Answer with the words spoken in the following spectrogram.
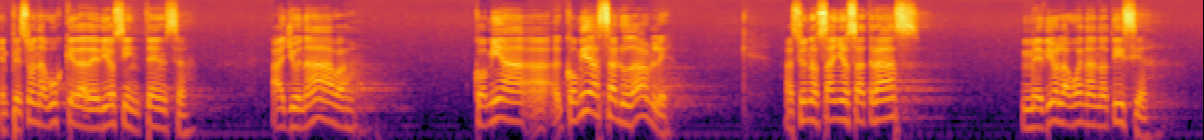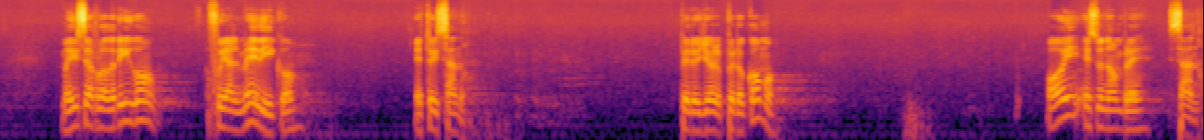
Empezó una búsqueda de Dios intensa. Ayunaba, comía comida saludable. Hace unos años atrás me dio la buena noticia. Me dice, Rodrigo, fui al médico, estoy sano. Pero yo, pero ¿cómo? Hoy es un hombre sano.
